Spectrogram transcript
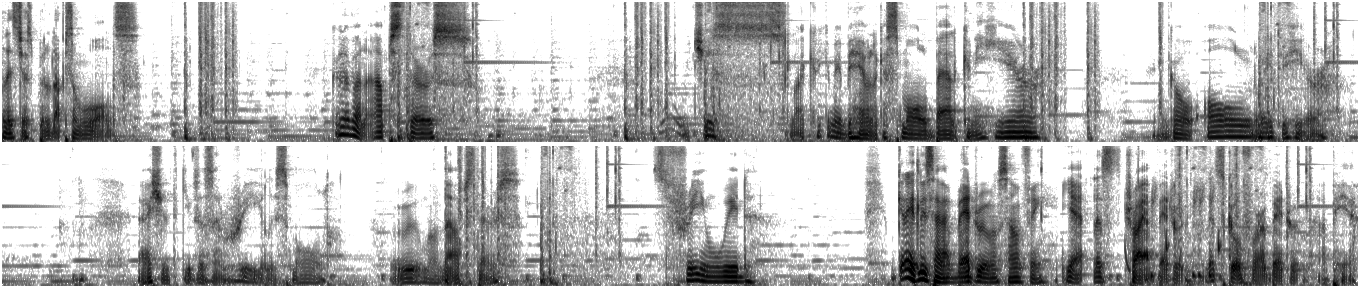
let's just build up some walls. Gonna have an upstairs, which is like, we can maybe have like a small balcony here and go all the way to here. Actually, it gives us a really small room on the upstairs It's free with... We can at least have a bedroom or something. Yeah, let's try a bedroom. Let's go for a bedroom up here.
